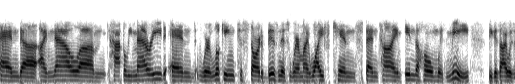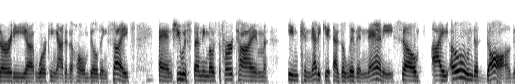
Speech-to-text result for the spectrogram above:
and uh, I'm now um, happily married, and we're looking to start a business where my wife can spend time in the home with me because I was already uh, working out of the home building sites, and she was spending most of her time in Connecticut as a live-in nanny. So I owned a dog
